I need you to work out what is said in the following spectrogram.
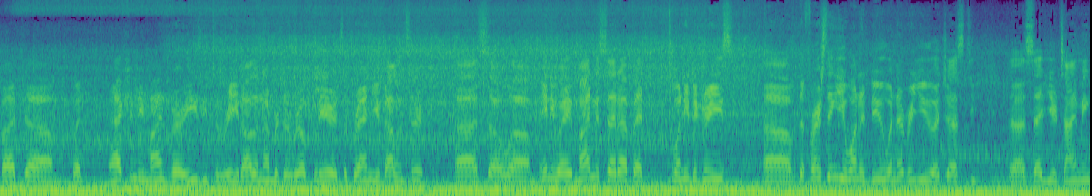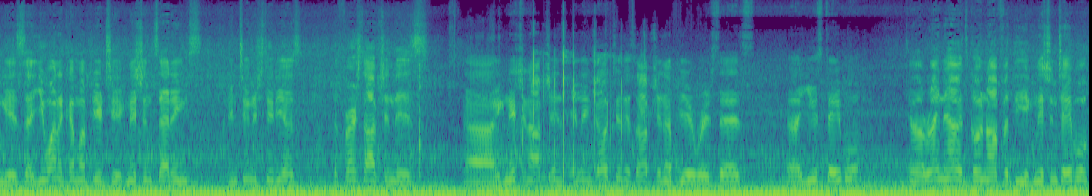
but um, but actually mine's very easy to read all the numbers are real clear it's a brand new balancer uh, so um, anyway mine is set up at 20 degrees. Uh, the first thing you want to do whenever you adjust uh, set your timing is you want to come up here to ignition settings in tuner studios. The first option is uh, ignition options and then go to this option up here where it says uh, use table. Uh, right now it's going off of the ignition table.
